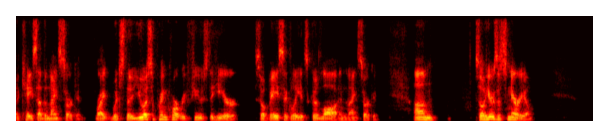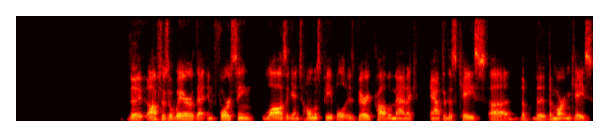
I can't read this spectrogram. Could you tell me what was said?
a case of the Ninth Circuit, right? Which the U.S. Supreme Court refused to hear. So basically, it's good law in the Ninth Circuit. Um, so here's a scenario. The officer's aware that enforcing laws against homeless people is very problematic after this case, uh, the, the, the Martin case,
